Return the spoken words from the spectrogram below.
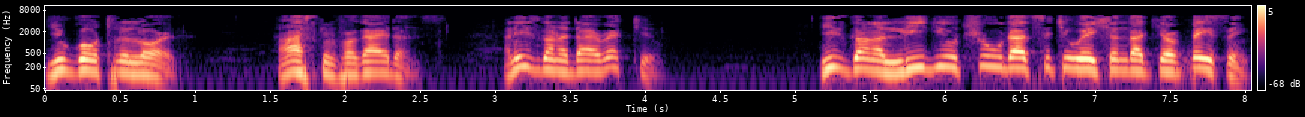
You go to the Lord. Ask Him for guidance. And He's gonna direct you. He's gonna lead you through that situation that you're facing.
